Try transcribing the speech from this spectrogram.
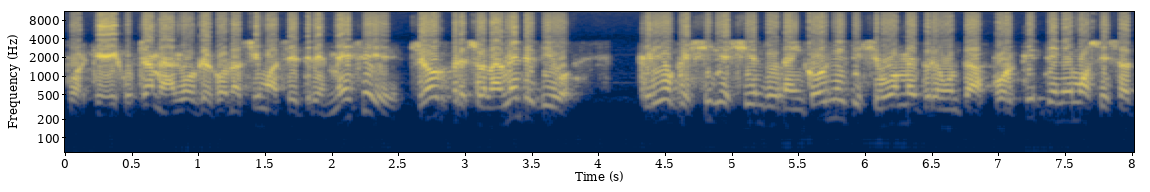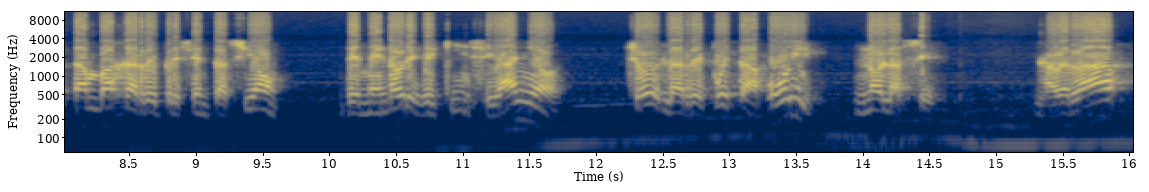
porque escúchame, algo que conocimos hace tres meses, yo personalmente digo, creo que sigue siendo una incógnita y si vos me preguntás por qué tenemos esa tan baja representación de menores de 15 años, yo la respuesta hoy no la sé. La verdad,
